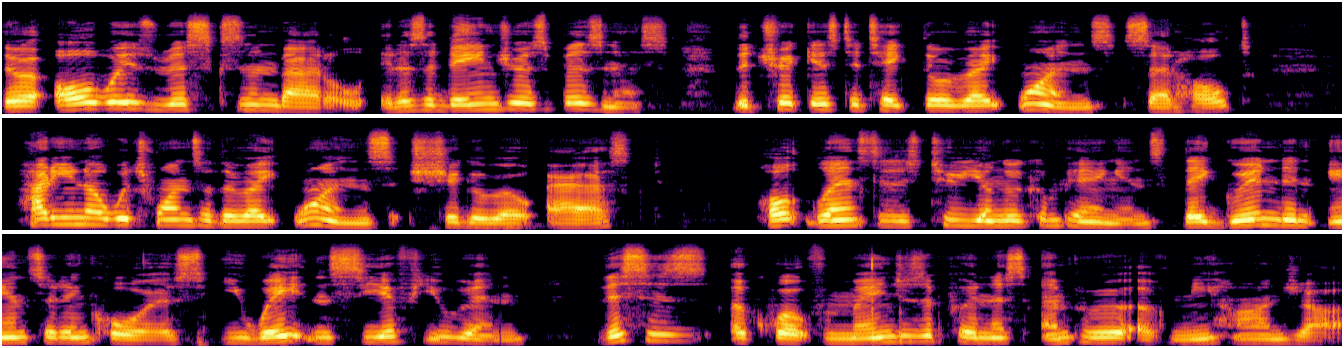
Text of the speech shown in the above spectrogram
There are always risks in battle. It is a dangerous business. The trick is to take the right ones, said Halt. How do you know which ones are the right ones? Shigeru asked. Halt glanced at his two younger companions. They grinned and answered in chorus, You wait and see if you win. This is a quote from Ranger's Apprentice, Emperor of Nihon-Ja.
